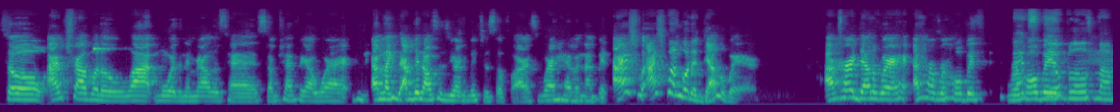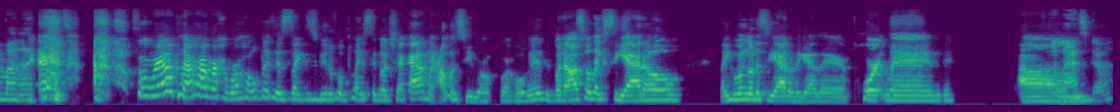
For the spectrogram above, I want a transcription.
so I've traveled a lot more than Amaryllis has. So I'm trying to figure out where I, am like I've been all since you already mentioned so far. So where haven't I been? I actually I just want to go to Delaware. I heard Delaware. I heard Rehoboth. Rehoboth that still blows my mind. For real, because I heard Rehoboth is like this beautiful place to go check out. I'm like, I want to see Rehoboth, but also like Seattle. Like, we want to go to Seattle together. Portland, um, Alaska.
